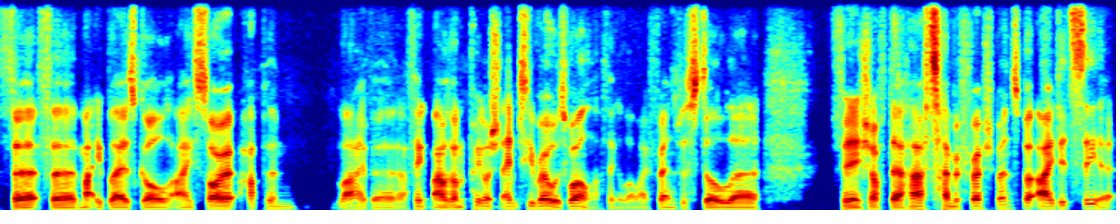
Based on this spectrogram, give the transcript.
for for Matty Blair's goal. I saw it happen live. Uh, I think I was on pretty much an empty row as well. I think a lot of my friends were still uh, finish off their halftime refreshments, but I did see it.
